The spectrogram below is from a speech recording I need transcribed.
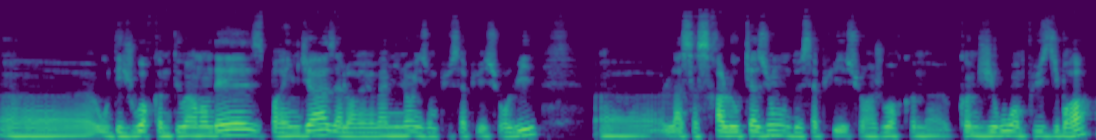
ou des joueurs comme Théo Hernandez, Brahim Diaz, alors à Milan, ils ont pu s'appuyer sur lui. là, ça sera l'occasion de s'appuyer sur un joueur comme, comme Giroud en plus d'Ibra.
